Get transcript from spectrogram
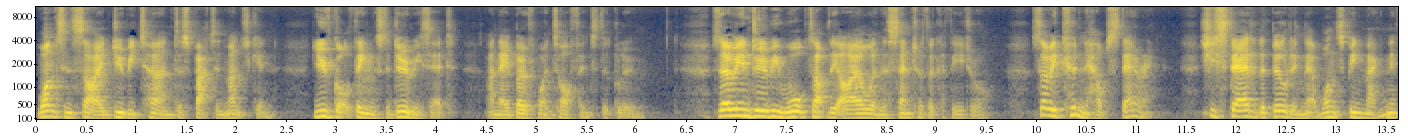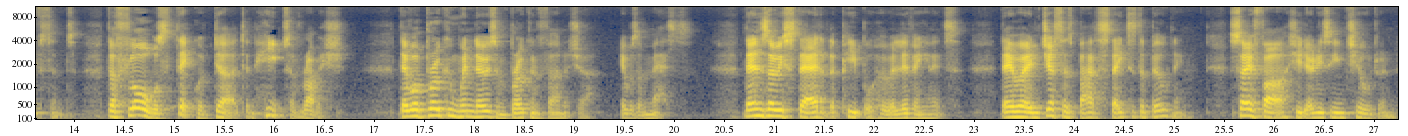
Once inside, Doobie turned to Spat and Munchkin. You've got things to do, he said, and they both went off into the gloom. Zoe and Doobie walked up the aisle in the centre of the cathedral. Zoe couldn't help staring. She stared at the building that once been magnificent. The floor was thick with dirt and heaps of rubbish. There were broken windows and broken furniture. It was a mess. Then Zoe stared at the people who were living in it. They were in just as bad a state as the building. So far, she'd only seen children,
